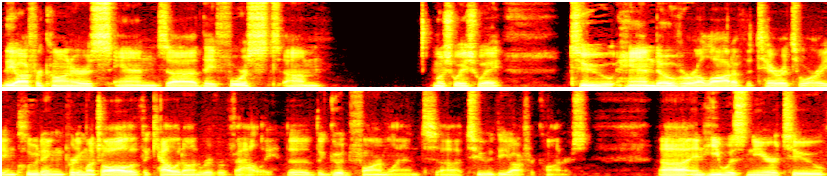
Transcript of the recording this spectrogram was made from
the Afrikaners, and uh, they forced um, Moshoeshoe to hand over a lot of the territory, including pretty much all of the Caledon River Valley, the, the good farmland, uh, to the Afrikaners. Uh, and he was near to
